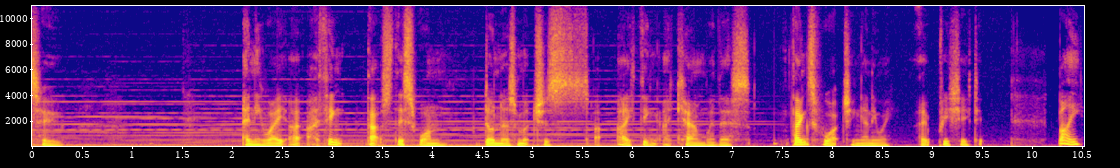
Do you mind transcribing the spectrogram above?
too. Anyway, I, I think that's this one done as much as I think I can with this. Thanks for watching anyway. I appreciate it. Bye.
